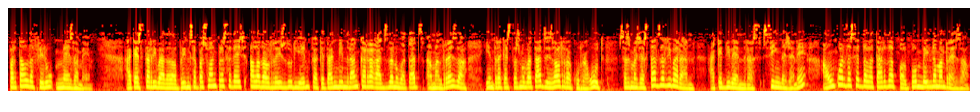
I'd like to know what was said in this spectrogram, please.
per tal de fer-ho més a més. Aquesta arribada del príncep Assuan precedeix a la dels Reis d'Orient, que aquest any vindran carregats de novetats a Manresa. I entre aquestes novetats és el recorregut. Ses majestats arribaran aquest divendres 5 de gener a un quart de set de la tarda pel Pont Vell de Manresa.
